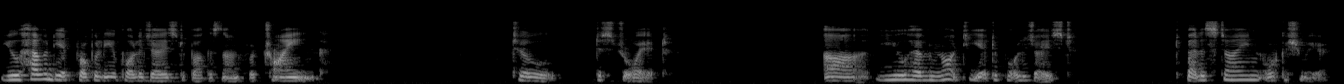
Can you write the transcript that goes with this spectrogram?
You haven't yet properly apologized to Pakistan for trying to destroy it. Uh, you have not yet apologized to Palestine or Kashmir.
